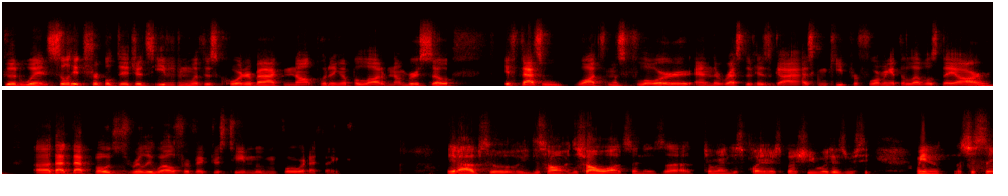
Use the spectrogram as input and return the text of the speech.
good win. Still hit triple digits even with his quarterback not putting up a lot of numbers. So if that's Watson's floor and the rest of his guys can keep performing at the levels they are, uh, that that bodes really well for Victor's team moving forward. I think. Yeah, absolutely. Deshaun, Deshaun Watson is a tremendous player, especially with his receiver. I mean, let's just say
